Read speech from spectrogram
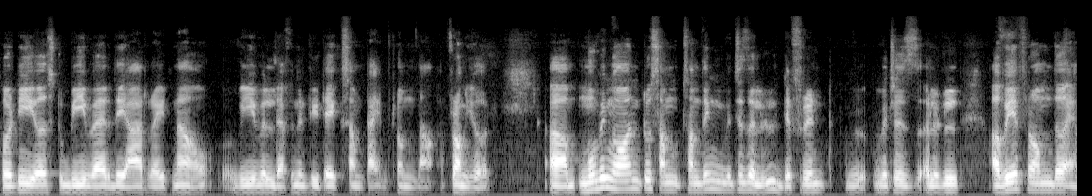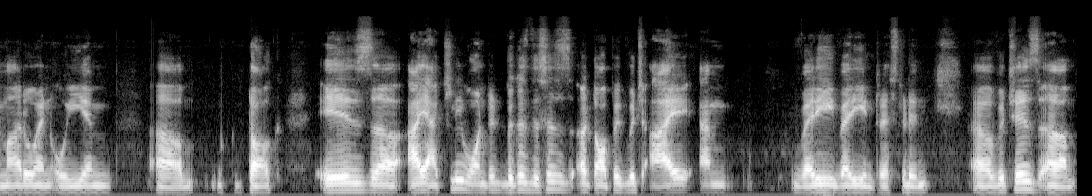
30 years to be where they are right now we will definitely take some time from now from here um, moving on to some something which is a little different which is a little away from the mro and oem um, talk is uh, i actually wanted because this is a topic which i am very very interested in, uh, which is um,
